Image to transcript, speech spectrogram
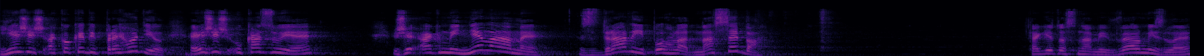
Ježiš ako keby prehodil. Ježiš ukazuje, že ak my nemáme zdravý pohľad na seba, tak je to s nami veľmi zlé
